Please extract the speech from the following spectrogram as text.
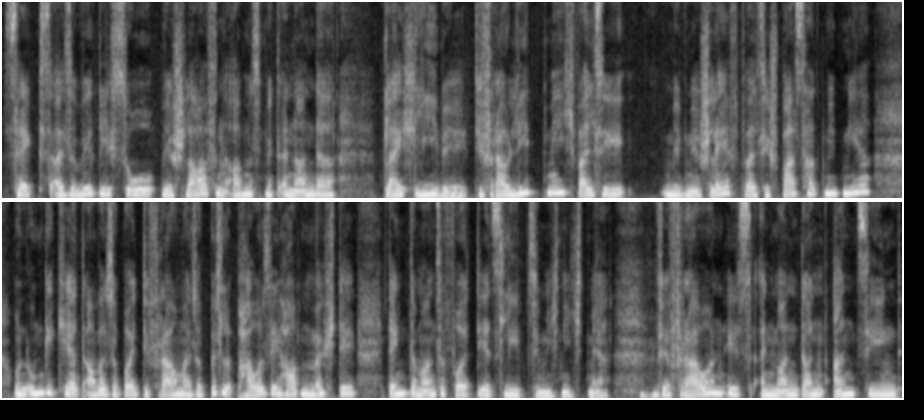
Sex, also wirklich so, wir schlafen abends miteinander gleich Liebe. Die Frau liebt mich, weil sie mit mir schläft, weil sie Spaß hat mit mir. Und umgekehrt aber, sobald die Frau mal so ein bisschen Pause haben möchte, denkt der Mann sofort, jetzt liebt sie mich nicht mehr. Mhm. Für Frauen ist ein Mann dann anziehend,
